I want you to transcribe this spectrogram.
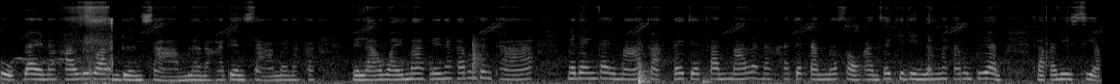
ปลูกได้นะคะหรือว่าเดือน 3 แล้วนะคะ เดือน3แล้วนะคะ เวลาไวมากเลยนะคะเพื่อนๆคะแม่แดงได้ม้ากับได้เจอกันม้าแล้วนะคะเจอกันมาสองอันใส่ขีดินน้ำนะคะเพื่อนๆแล้วก็นี่เสียบ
